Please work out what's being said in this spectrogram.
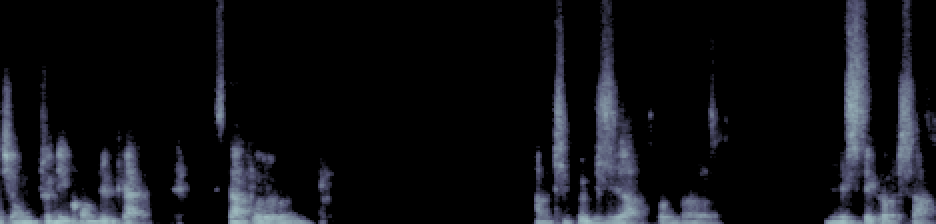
si on tenait compte du cas. C'était un peu un petit peu bizarre, euh, mais c'était comme ça.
